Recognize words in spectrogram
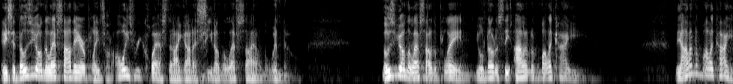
And he said, Those of you on the left side of the airplane, so I'd always request that I got a seat on the left side on the window. Those of you on the left side of the plane, you'll notice the island of Molokai. The island of Molokai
